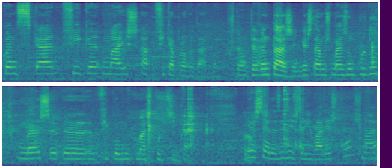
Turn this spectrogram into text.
quando secar fica mais, ah, fica à prova d'água. Portanto, a vantagem, gastamos mais um produto, mas eh, ficou muito mais protegido. E as ceras existem em várias cores, não é?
